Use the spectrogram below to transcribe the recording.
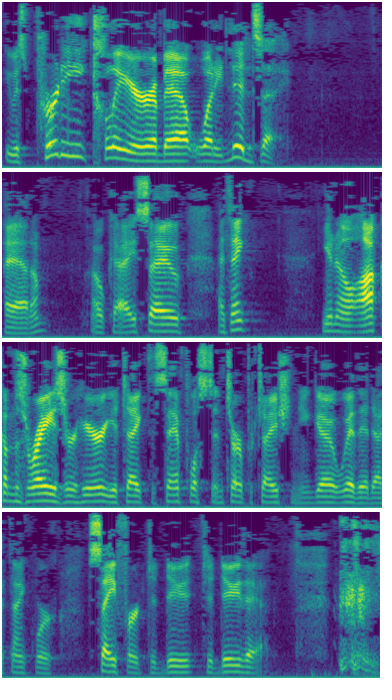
he was pretty clear about what he did say. Adam. Okay, so I think, you know, Occam's razor here, you take the simplest interpretation, you go with it. I think we're safer to do, to do that.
